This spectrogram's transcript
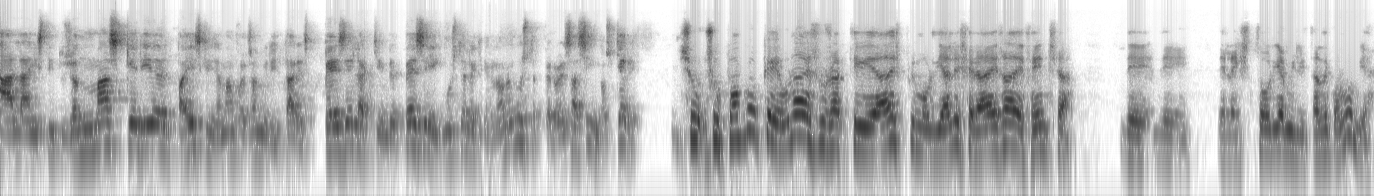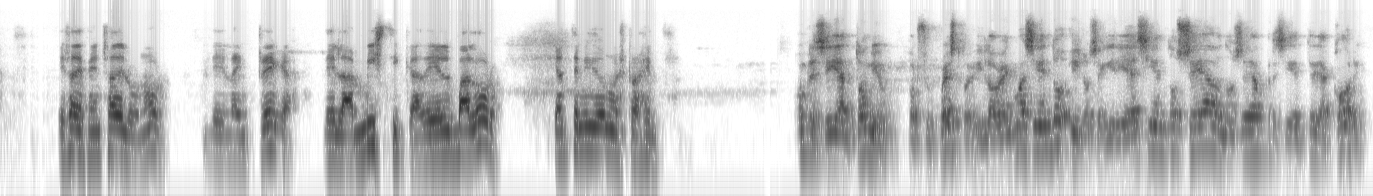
a la institución más querida del país que llaman fuerzas militares. Pese a quien le pese y guste a quien no le guste, pero es así, nos quiere. Supongo que una de sus actividades primordiales será esa defensa de, de, de la historia militar de Colombia, esa defensa del honor, de la entrega, de la mística, del valor que ha tenido nuestra gente. Hombre, sí, Antonio, por supuesto, y lo vengo haciendo y lo seguiré haciendo, sea o no sea presidente de ACORE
